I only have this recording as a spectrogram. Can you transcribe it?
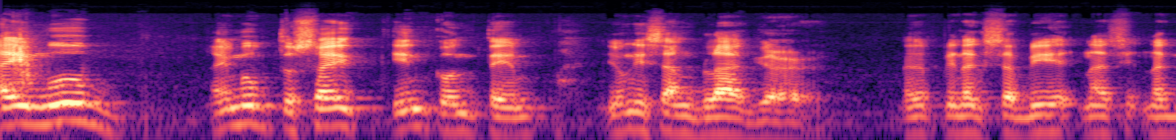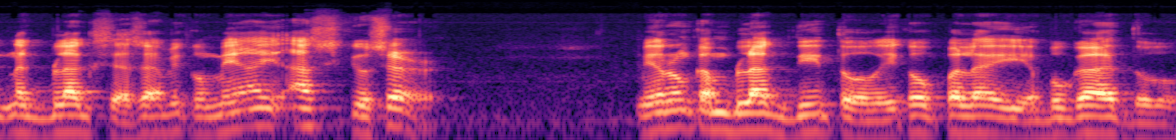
I move I move to cite in contempt yung isang vlogger na pinagsabi na si- nag nag-vlog siya. Sabi ko, "May I ask you, sir? Meron kang vlog dito, ikaw pala ay abogado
